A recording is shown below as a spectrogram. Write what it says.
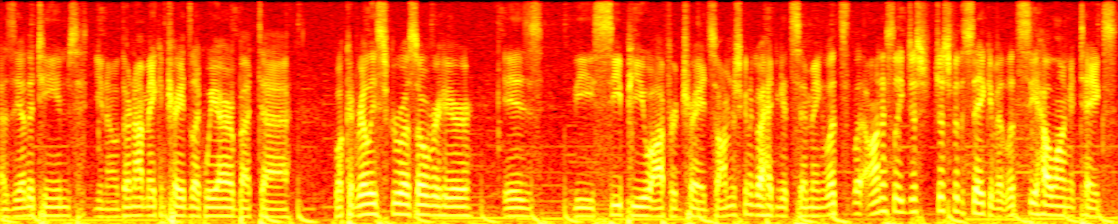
As the other teams, you know, they're not making trades like we are, but uh, what could really screw us over here is the CPU offered trade. So I'm just going to go ahead and get simming. Let's let, honestly, just just for the sake of it, let's see how long it takes.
